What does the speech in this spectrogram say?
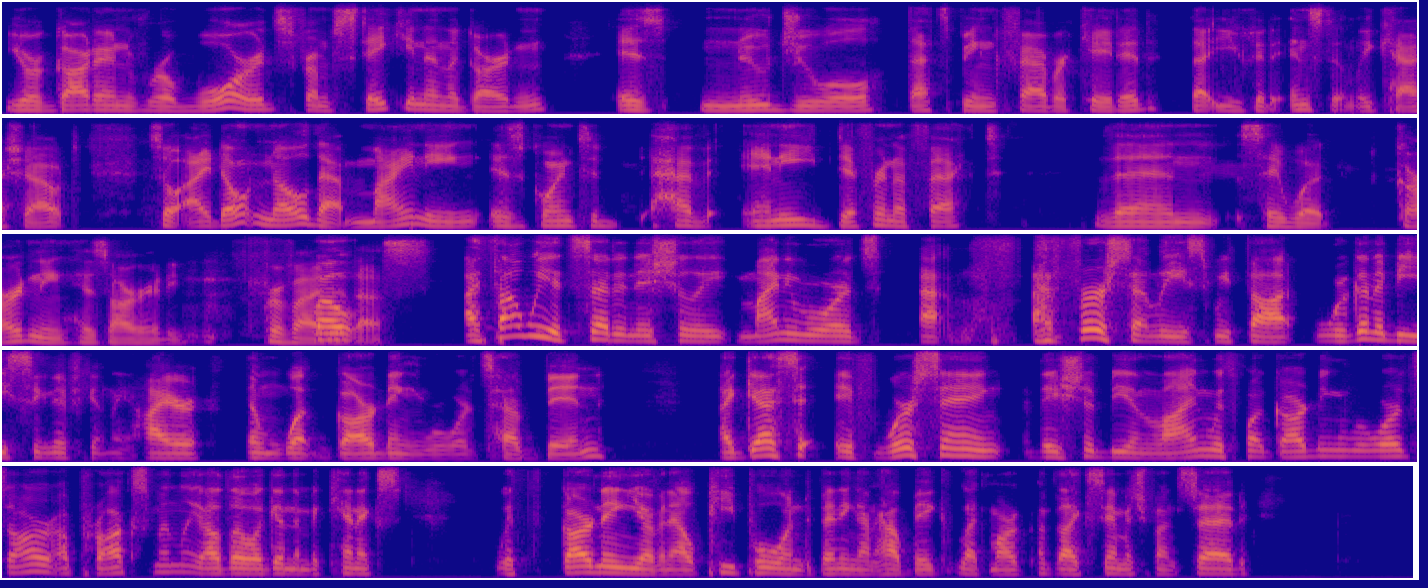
Your garden rewards from staking in the garden is new jewel that's being fabricated that you could instantly cash out. So I don't know that mining is going to have any different effect than say what gardening has already provided well, us. I thought we had said initially mining rewards at, at first at least we thought we're going to be significantly higher than what gardening rewards have been. I guess if we're saying they should be in line with what gardening rewards are approximately, although again the mechanics with gardening you have an LP pool and depending on how big like Mark like Samich Punch said,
